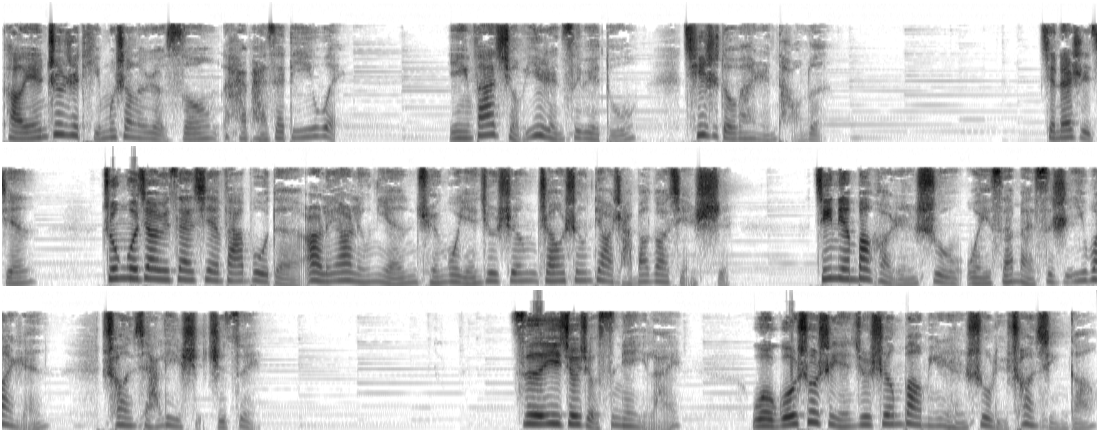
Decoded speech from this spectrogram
考研政治题目上了热搜，还排在第一位，引发九亿人次阅读，七十多万人讨论。前段时间，中国教育在线发布的二零二零年全国研究生招生调查报告显示。今年报考人数为三百四十一万人，创下历史之最。自一九九四年以来，我国硕士研究生报名人数屡创新高，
